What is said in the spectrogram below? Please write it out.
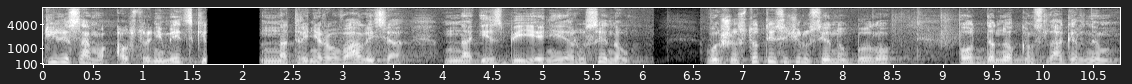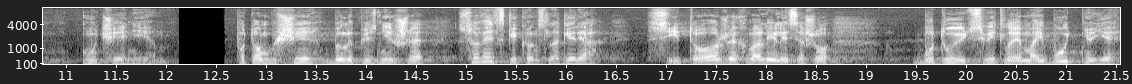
ті ж самі, австро-німецькі натренувалися на ізбієння русинов. Вище 100 тисяч русинов було подано концлагерним мученням. Потім ще були пізніше совєтські концлагеря. Всі теж хвалилися, що будують світле майбутнє,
